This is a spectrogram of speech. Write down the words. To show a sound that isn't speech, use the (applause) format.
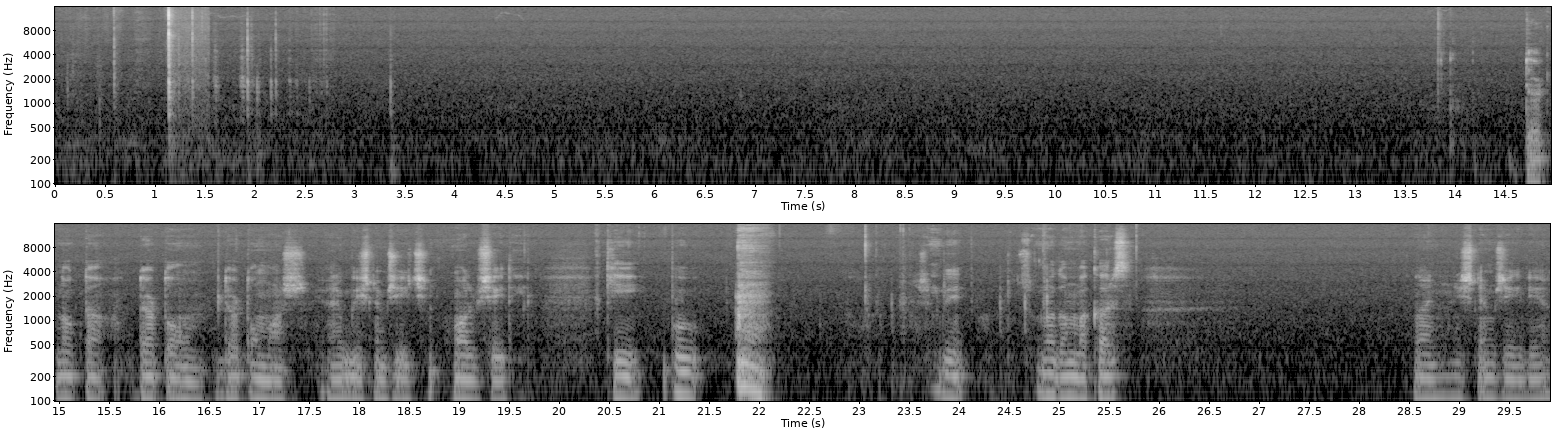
Dört nokta dört ohm, dört ohmaj. Yani bu işlemci için normal bir şey değil. Ki bu (clears throat) şimdi sonradan bakarız. Aynı işlemci gidiyor.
